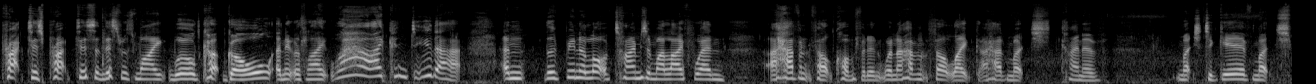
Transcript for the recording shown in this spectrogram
practice, practice, and this was my World Cup goal, and it was like, wow, I can do that. And there've been a lot of times in my life when I haven't felt confident, when I haven't felt like I had much kind of much to give, much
